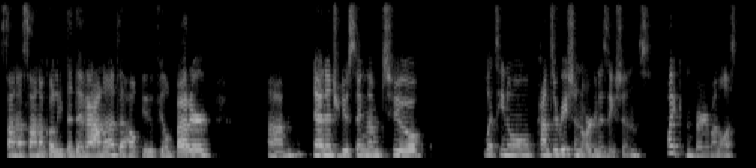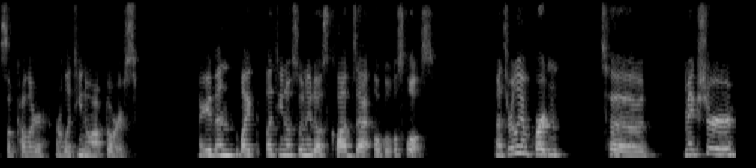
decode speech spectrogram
Sana Sana Colita de Rana to help you feel better. Um, and introducing them to Latino conservation organizations like Environmentalists of Color or Latino Outdoors, or even like Latinos Unidos clubs at local schools. And it's really important to make sure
